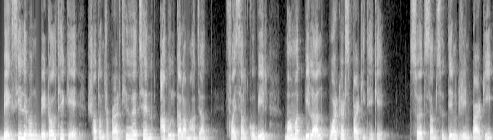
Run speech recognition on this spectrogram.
বেগজিল এবং বেটল থেকে স্বতন্ত্র প্রার্থী হয়েছেন আবুল কালাম আজাদ, ফয়সাল কবির, মোহাম্মদ বিলাল ওয়ার্কার্স পার্টি থেকে, সৈয়দ শামসুদ্দিন গ্রিন পার্টি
